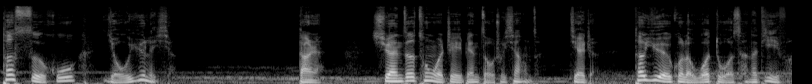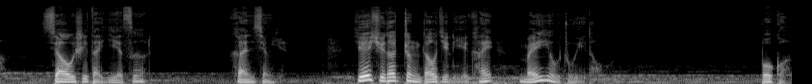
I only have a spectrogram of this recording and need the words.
他似乎犹豫了一下，当然，选择从我这边走出巷子。接着，他越过了我躲藏的地方，消失在夜色里。很幸运，也许他正着急离开，没有注意到我。不过，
